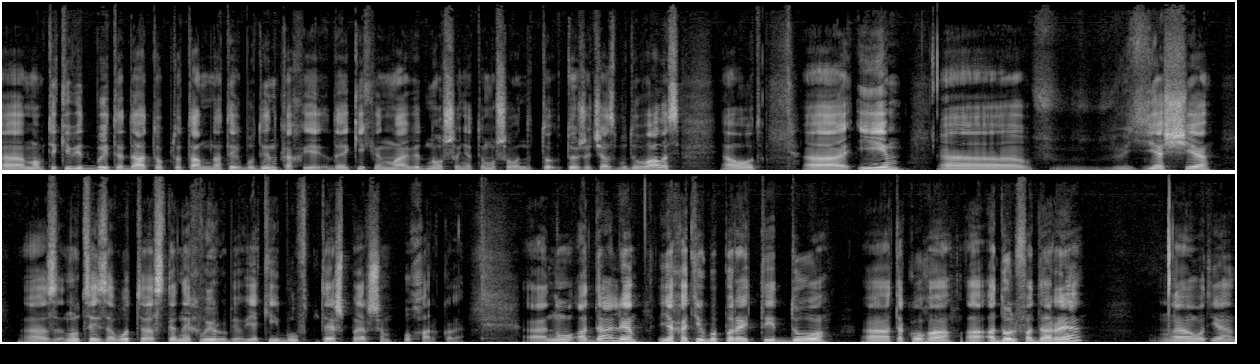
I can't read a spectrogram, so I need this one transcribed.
е, мов тільки відбити, да? тобто там на тих будинках, до яких він має відношення, тому що вони в той же час будувались. А От. Е, І е, є ще е, ну, цей завод е, скляних виробів, який був теж першим у Харкові. Е, Ну, а далі я хотів би перейти до е, такого Адольфа Даре. От, я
